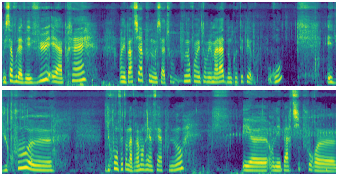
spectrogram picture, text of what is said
Mais ça vous l'avez vu. Et après on est parti à Puno c'est à tout Puno qu'on est tombé malade donc côté Pérou. Et du coup euh, du coup en fait on n'a vraiment rien fait à Puno. Et euh, on est parti pour euh,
